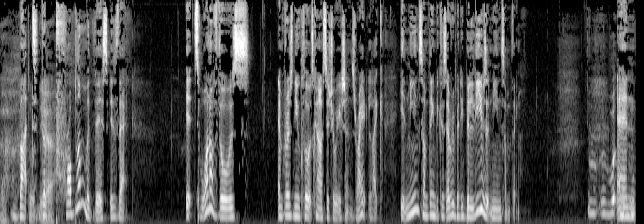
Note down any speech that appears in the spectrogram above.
but the yeah. problem with this is that it's one of those Emperor's New Clothes kind of situations, right? Like it means something because everybody believes it means something. And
